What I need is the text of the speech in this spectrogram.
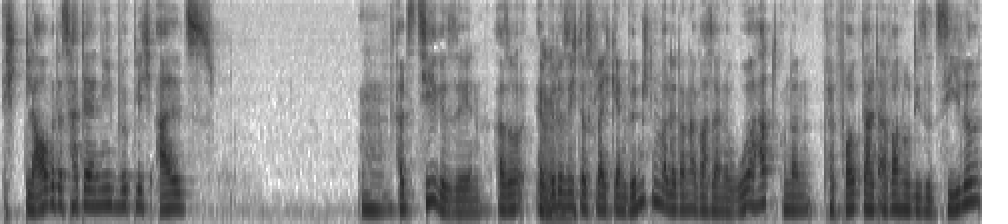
ich glaube, das hat er nie wirklich als als Ziel gesehen. Also er ja. würde sich das vielleicht gern wünschen, weil er dann einfach seine Ruhe hat und dann verfolgt er halt einfach nur diese Ziele,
